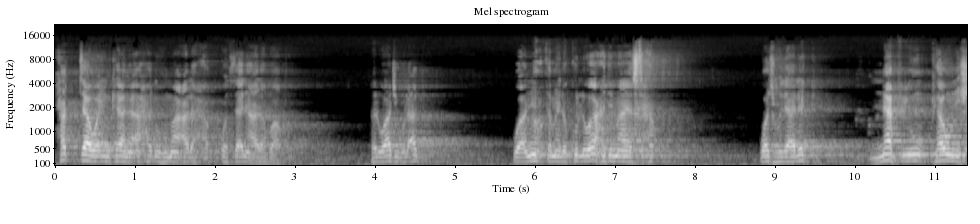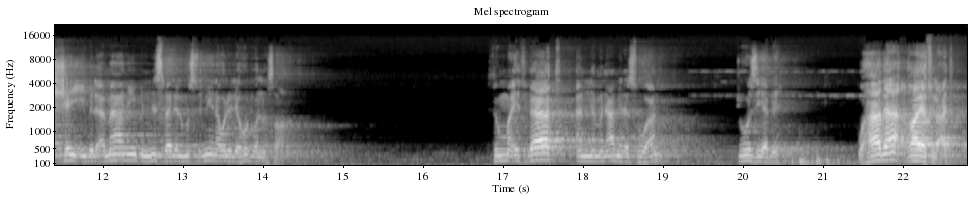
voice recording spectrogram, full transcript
حتى وإن كان أحدهما على حق والثاني على باطل. فالواجب العدل وأن يحكم لكل واحد ما يستحق. وجه ذلك نفي كون الشيء بالأماني بالنسبة للمسلمين ولليهود والنصارى. ثم إثبات أن من عمل سوءا جوزي به. وهذا غاية العدل.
